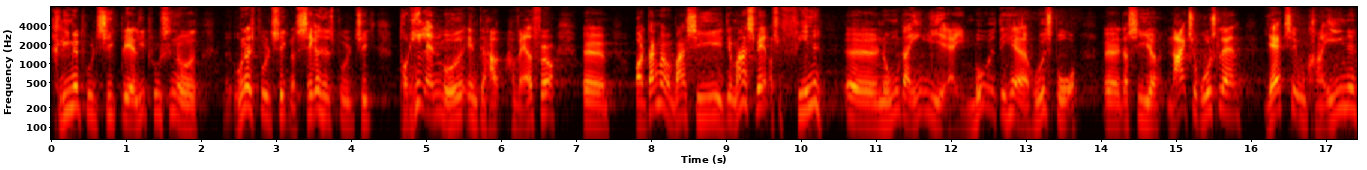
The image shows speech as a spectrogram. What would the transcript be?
klimapolitik bliver lige pludselig noget øh, udenrigspolitik, noget sikkerhedspolitik, på en helt anden måde, end det har, har været før. Øh, og der kan man jo bare sige, det er meget svært at så finde øh, nogen, der egentlig er imod det her hovedspor, øh, der siger nej til Rusland, ja til Ukraine,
